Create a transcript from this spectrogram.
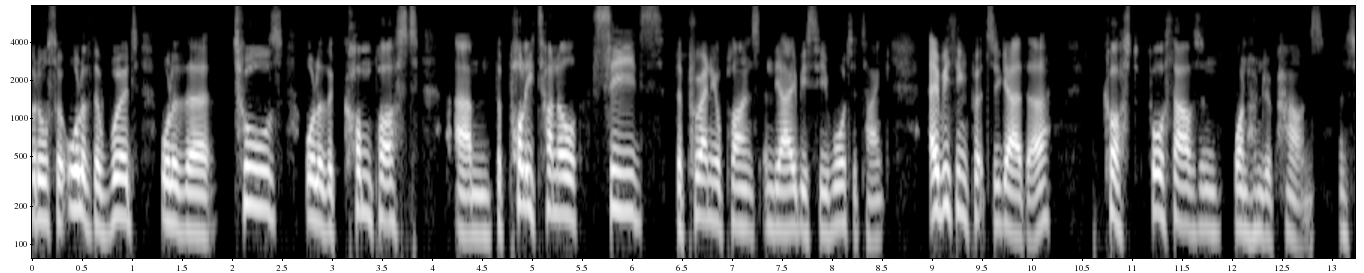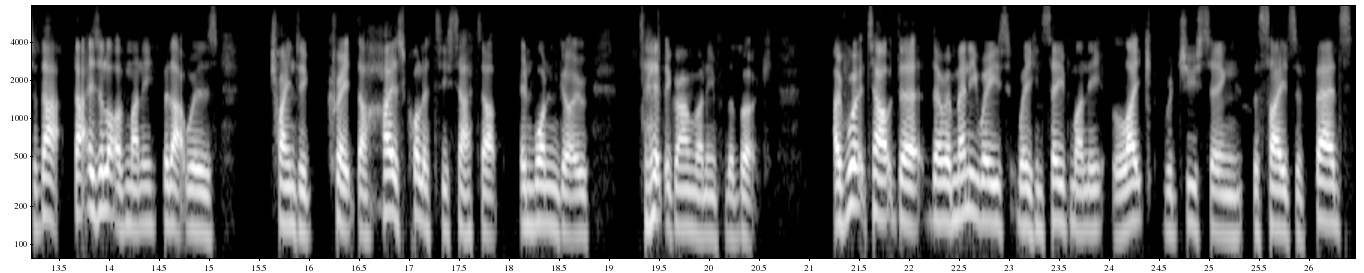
But also all of the wood, all of the tools, all of the compost, um, the polytunnel, seeds, the perennial plants and the IBC water tank, everything put together cost £4,100. And so that, that is a lot of money, but that was trying to create the highest quality setup in one go to hit the ground running for the book. I've worked out that there are many ways where you can save money, like reducing the size of beds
